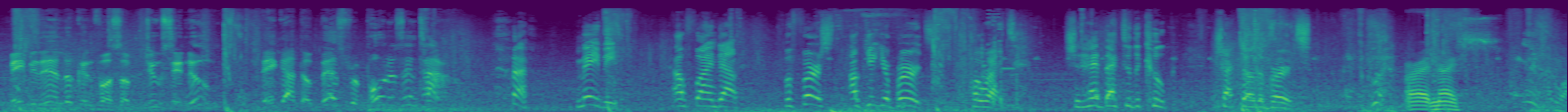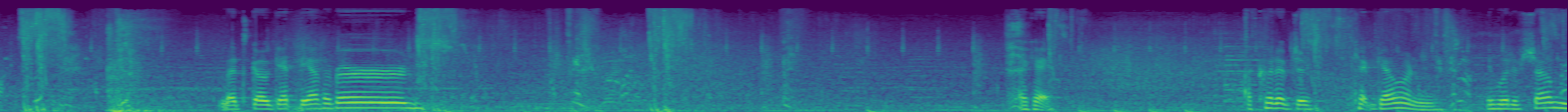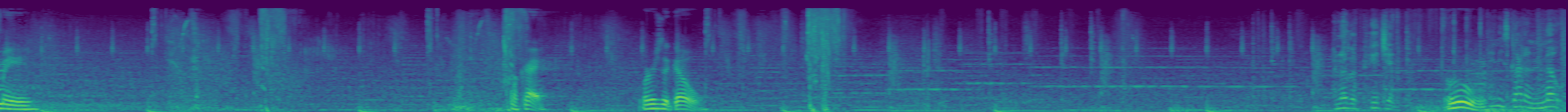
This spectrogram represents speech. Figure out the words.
Maybe they're looking for some juicy news. They got the best reporters in town. Ha, maybe. I'll find out. But first, I'll get your birds. All right. Should head back to the coop. Track the other birds. Alright, nice. Let's go get the other birds. Okay. I could have just kept going. It would have shown me. Okay. Where does it go? Another pigeon. Ooh. And he's got a note.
